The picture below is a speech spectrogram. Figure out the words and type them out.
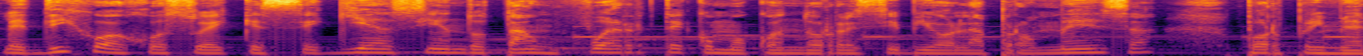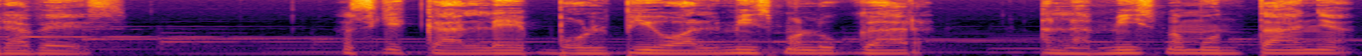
Le dijo a Josué que seguía siendo tan fuerte como cuando recibió la promesa por primera vez. Así que Caleb volvió al mismo lugar a la misma montaña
